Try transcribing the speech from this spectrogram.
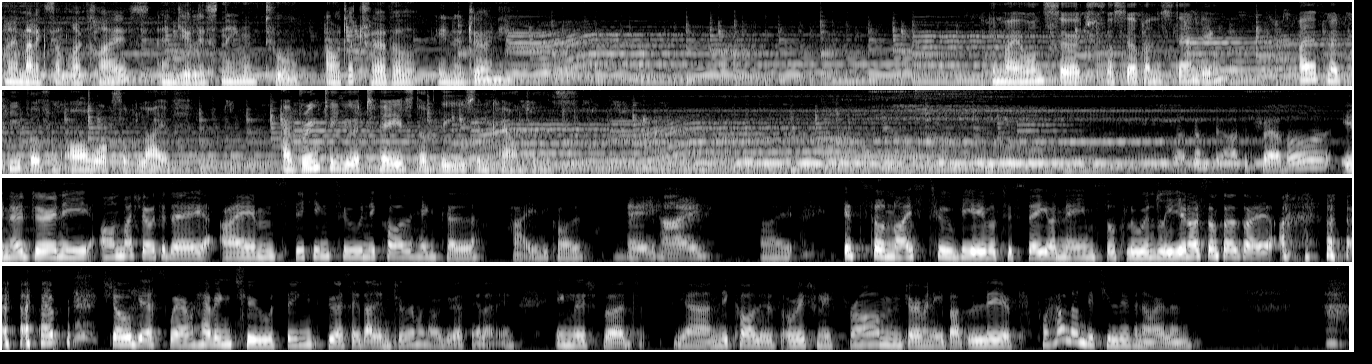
I'm Alexandra Kreis, and you're listening to Outer Travel Inner Journey. In my own search for self understanding, I have met people from all walks of life. I bring to you a taste of these encounters. Journey. On my show today, I'm speaking to Nicole Henkel. Hi, Nicole. Hey, hi. Hi. It's so nice to be able to say your name so fluently. You know, sometimes I, I have show guests where I'm having to think, do I say that in German or do I say that in English? But yeah, Nicole is originally from Germany but lived. For how long did you live in Ireland?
